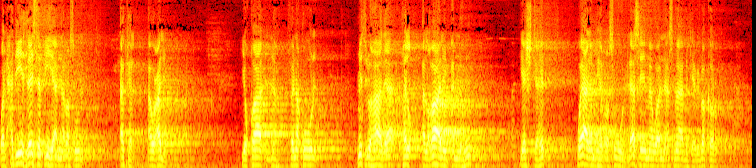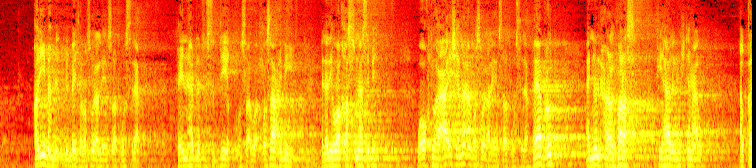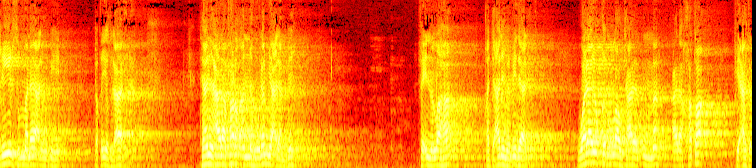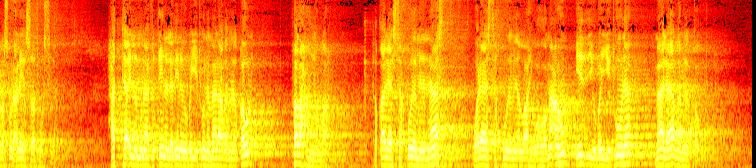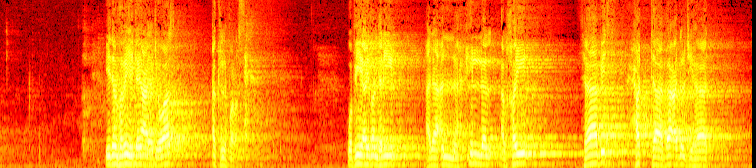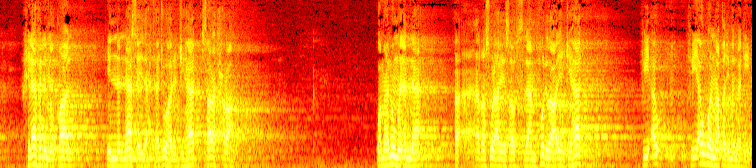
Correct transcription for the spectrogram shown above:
والحديث ليس فيه أن الرسول أكل أو علم. يقال فنقول مثل هذا فالغالب أنه يشتهر ويعلم به الرسول لا سيما وأن أسماء بنت أبي بكر قريبة من بيت الرسول عليه الصلاة والسلام. فإنها ابنة الصديق وصاحبه الذي هو أخص الناس به وأختها عائشة مع الرسول عليه الصلاة والسلام. فيبعد أن ينحر الفرس في هذا المجتمع القليل ثم لا يعلم به بقية العائلة. ثانيا على فرض أنه لم يعلم به فإن الله قد علم بذلك. ولا يقر الله تعالى الأمة على خطأ في عهد الرسول عليه الصلاة والسلام. حتى إن المنافقين الذين يبيتون ما لا من القول فضحهم الله. فقال يستخفون من الناس ولا يستخفون من الله وهو معهم إذ يبيتون ما لا من القول. إذا ففيه دليل على جواز أكل الفرس. وفيه أيضا دليل على أن حل الخيل ثابت حتى بعد الجهاد. خلافا لمن قال إن الناس إذا احتاجوها للجهاد صارت حرام ومعلوم أن الرسول عليه الصلاة والسلام فرض عليه الجهاد في أو في أول ما قدم المدينة.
